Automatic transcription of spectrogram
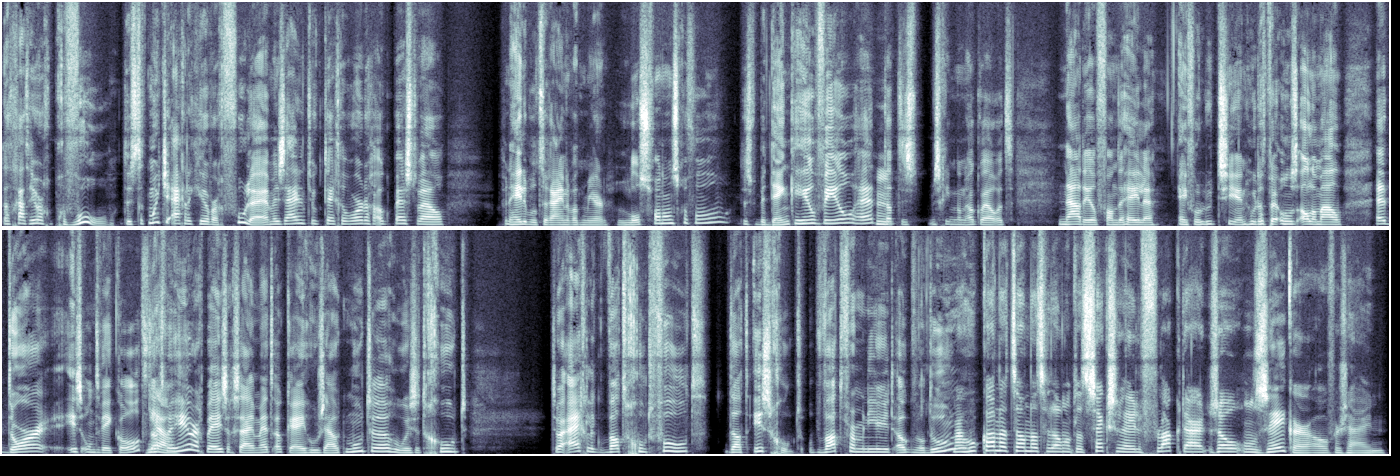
dat gaat heel erg op gevoel. Dus dat moet je eigenlijk heel erg voelen. En we zijn natuurlijk tegenwoordig ook best wel op een heleboel terreinen wat meer los van ons gevoel. Dus we bedenken heel veel. Hè? Hm. Dat is misschien dan ook wel het nadeel van de hele evolutie en hoe dat bij ons allemaal hè, door is ontwikkeld. Dat Ja. we heel erg bezig zijn met, oké, hoe zou het moeten? Hoe is het goed? Terwijl eigenlijk wat goed voelt, dat is goed. Op wat voor manier je het ook wil doen. Maar hoe kan het dan dat we dan op dat seksuele vlak daar zo onzeker over zijn?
